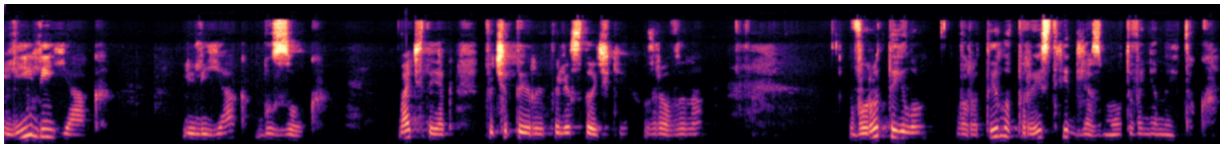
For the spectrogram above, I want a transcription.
Ліліяк. Ліліяк бузок. Бачите, як по чотири пелюсточки зроблено. Воротило. Воротило пристрій для змотування ниток.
